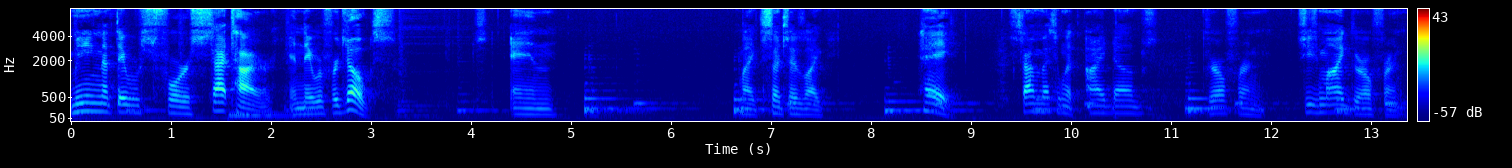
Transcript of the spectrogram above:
meaning that they were for satire and they were for jokes. And like such as like, hey, stop messing with iDubbbz girlfriend. She's my mm. girlfriend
